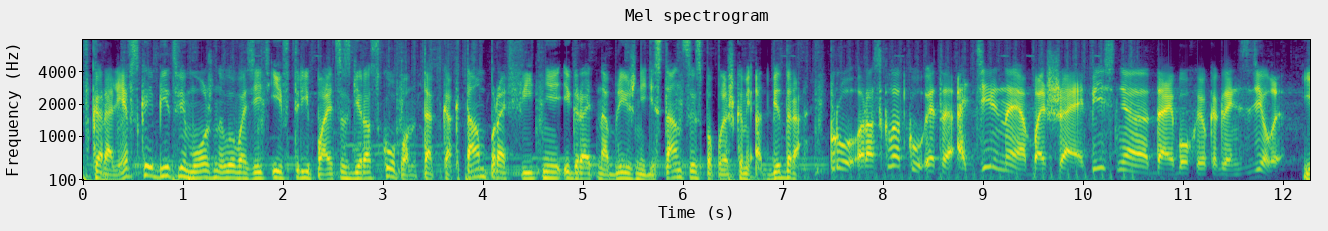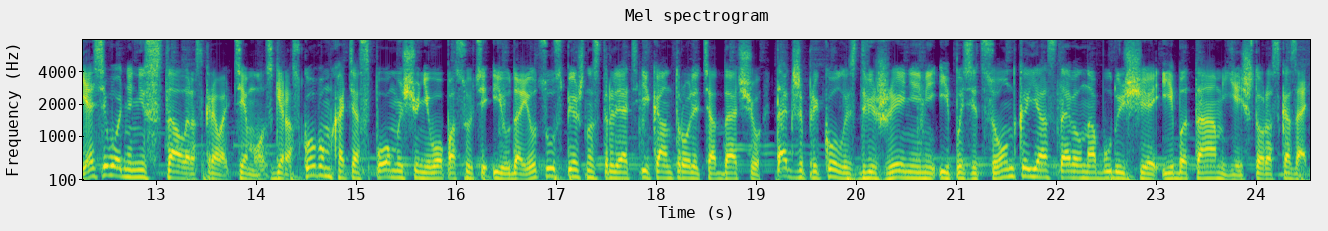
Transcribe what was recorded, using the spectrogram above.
В королевской битве можно вывозить и в 3 пальца с гироскопом, так так как там профитнее играть на ближней дистанции с ППшками от бедра. Про раскладку это отдельная большая песня, дай бог ее когда-нибудь сделаю. Я сегодня не стал раскрывать тему с гироскопом, хотя с помощью него по сути и удается успешно стрелять и контролить отдачу. Также приколы с движениями и позиционкой я оставил на будущее, ибо там есть что рассказать.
